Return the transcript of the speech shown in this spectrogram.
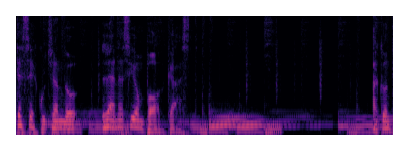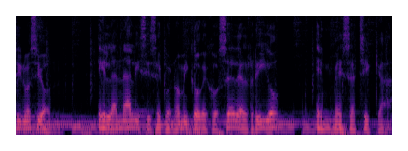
Estás escuchando La Nación Podcast. A continuación, el análisis económico de José del Río en Mesa Chica.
